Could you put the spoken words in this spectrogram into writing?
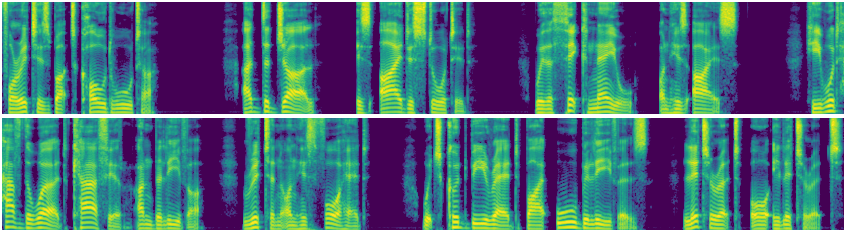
for it is but cold water. Ad-Dajjal is eye distorted, with a thick nail on his eyes. He would have the word kafir, unbeliever, written on his forehead, which could be read by all believers, literate or illiterate.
